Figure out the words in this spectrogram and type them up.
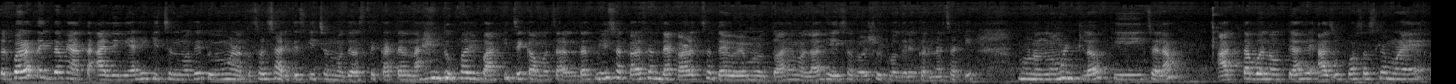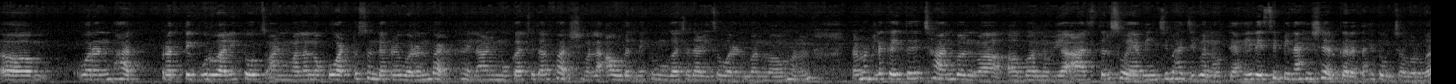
तर परत एकदा मी आता आलेली आहे किचनमध्ये तुम्ही म्हणत असाल सारखीच किचनमध्ये असते का? तर नाही दुपारी बाकीचे कामं चालतात. मी सकाळ संध्याकाळच सध्या वेळ मिळतो आहे मला हे सगळं शूट वगैरे करण्यासाठी. म्हणून मग म्हटलं की चला आत्ता बनवते आहे. आज उपवास असल्यामुळे वरण भात प्रत्येक गुरुवारी तोच आणि मला नको वाटतं संध्याकाळी वरण भात खायला आणि मुगाची डाळ फारशी. मला आवडत नाही की मुगाच्या डाळीचं वरण बनवावं म्हणून. तर म्हटलं काहीतरी छान बनवा बनवूया. आज तर सोयाबीनची भाजी बनवते आहे. रेसिपी नाही शेअर करत आहे तुमच्याबरोबर.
